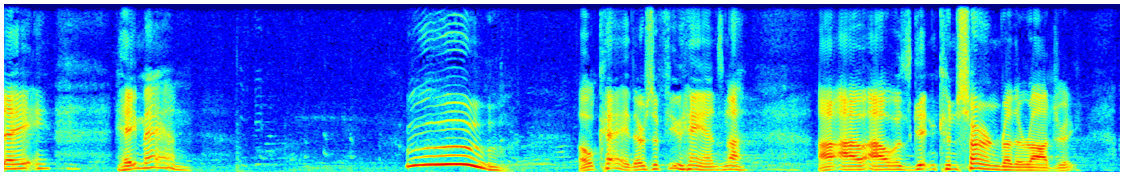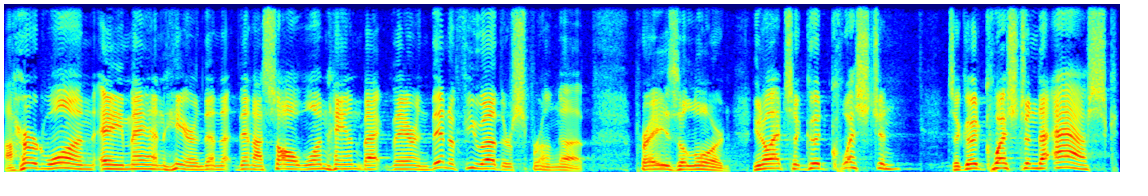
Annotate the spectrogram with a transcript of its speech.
day. Amen. Woo. Okay, there's a few hands. Now, I, I, I was getting concerned, Brother Roderick. I heard one amen here, and then, then I saw one hand back there, and then a few others sprung up. Praise the Lord. You know, that's a good question. It's a good question to ask.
